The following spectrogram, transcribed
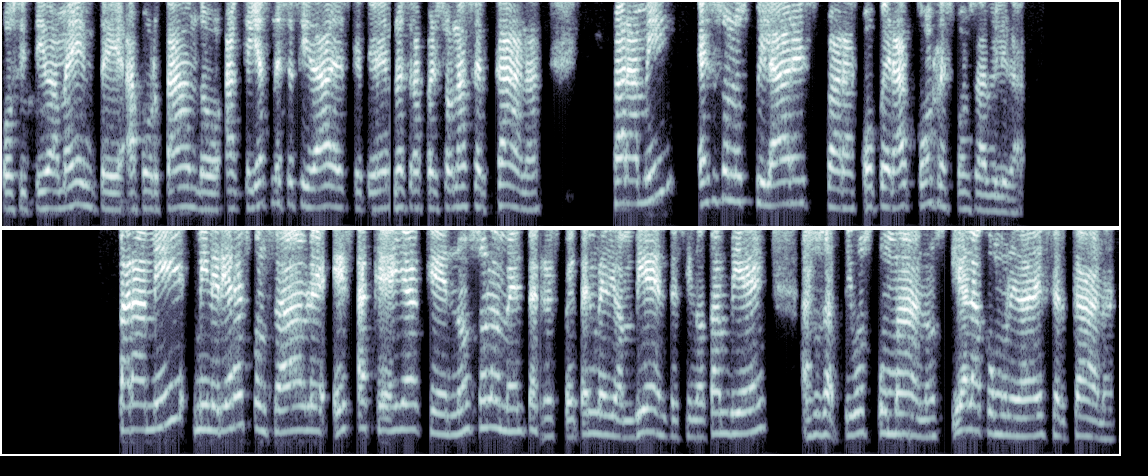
positivamente, aportando aquellas necesidades que tienen nuestras personas cercanas. Para mí, esos son los pilares para operar con responsabilidad. Para mí, minería responsable es aquella que no solamente respeta el medio ambiente, sino también a sus activos humanos y a las comunidades cercanas,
